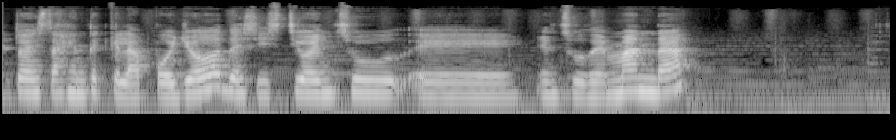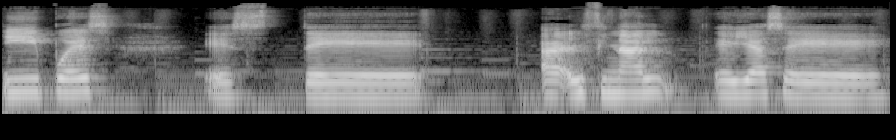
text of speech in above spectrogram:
toda esta gente que la apoyó, desistió en su, eh, en su demanda y pues este al final ella se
